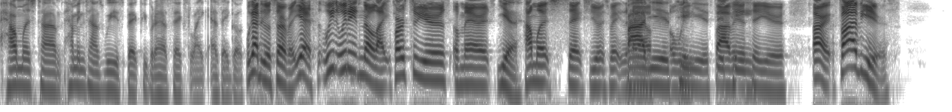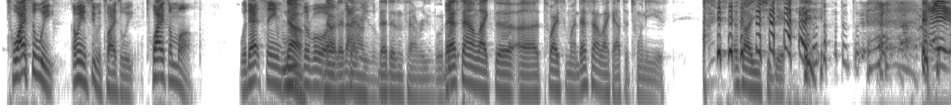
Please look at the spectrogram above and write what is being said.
how much time, how many times we expect people to have sex like as they go. We got to do a survey. Yes, we we didn't know like first two years of marriage. Yeah. how much sex you expect Five years, 10 week. years, five years, ten years. All right, five years, twice a week. I mean, excuse me, twice a week, twice a month. Would that seem No, reasonable or no, that sounds reasonable? that doesn't sound reasonable. That- That, sound like the uh twice a month. That sound like after twenty years. That's all you should get. I,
